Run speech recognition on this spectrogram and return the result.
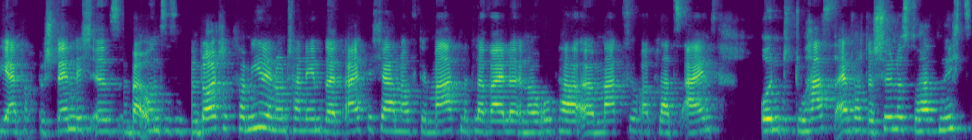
die einfach beständig ist. Bei uns ist es ein deutsches Familienunternehmen, seit 30 Jahren auf dem Markt, mittlerweile in Europa äh, Marktführer Platz eins und du hast einfach, das Schöne du hast nichts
